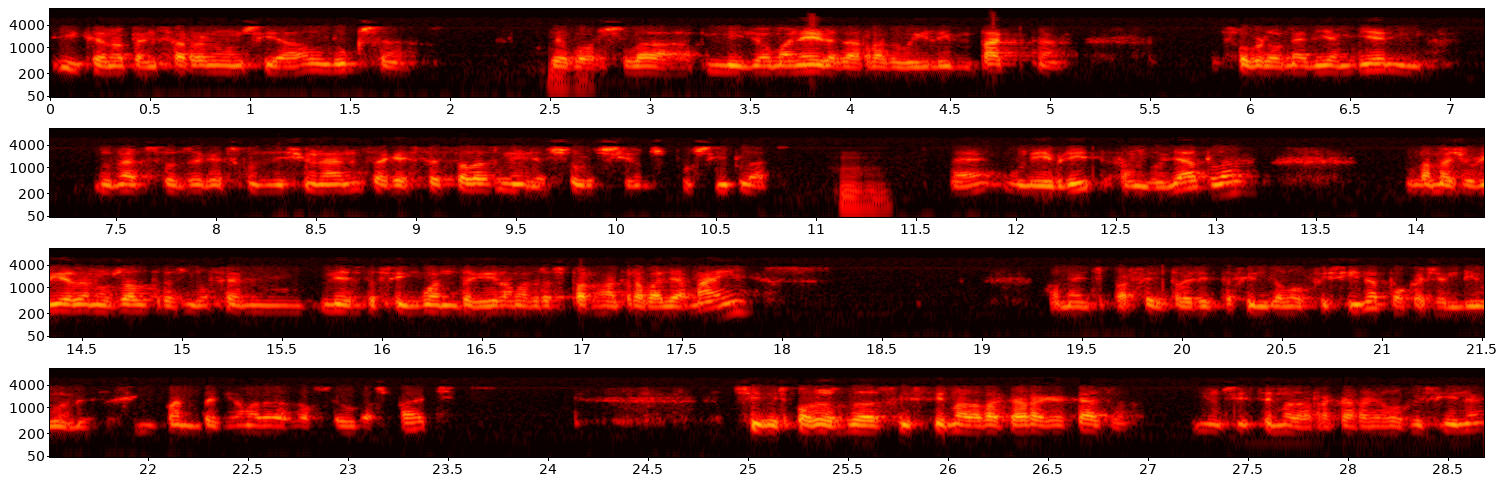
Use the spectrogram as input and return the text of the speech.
i que no pensa renunciar al luxe. Llavors, la millor manera de reduir l'impacte sobre el medi ambient, donats tots aquests condicionants, aquesta és de les millors solucions possibles. Uh -huh. eh? Un híbrid endollable, la majoria de nosaltres no fem més de 50 quilòmetres per anar a treballar mai, almenys per fer el trajecte fins a l'oficina, poca gent diu més de 50 quilòmetres del seu despatx. Si disposes de sistema de recàrrega a casa i un sistema de recàrrega a l'oficina,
